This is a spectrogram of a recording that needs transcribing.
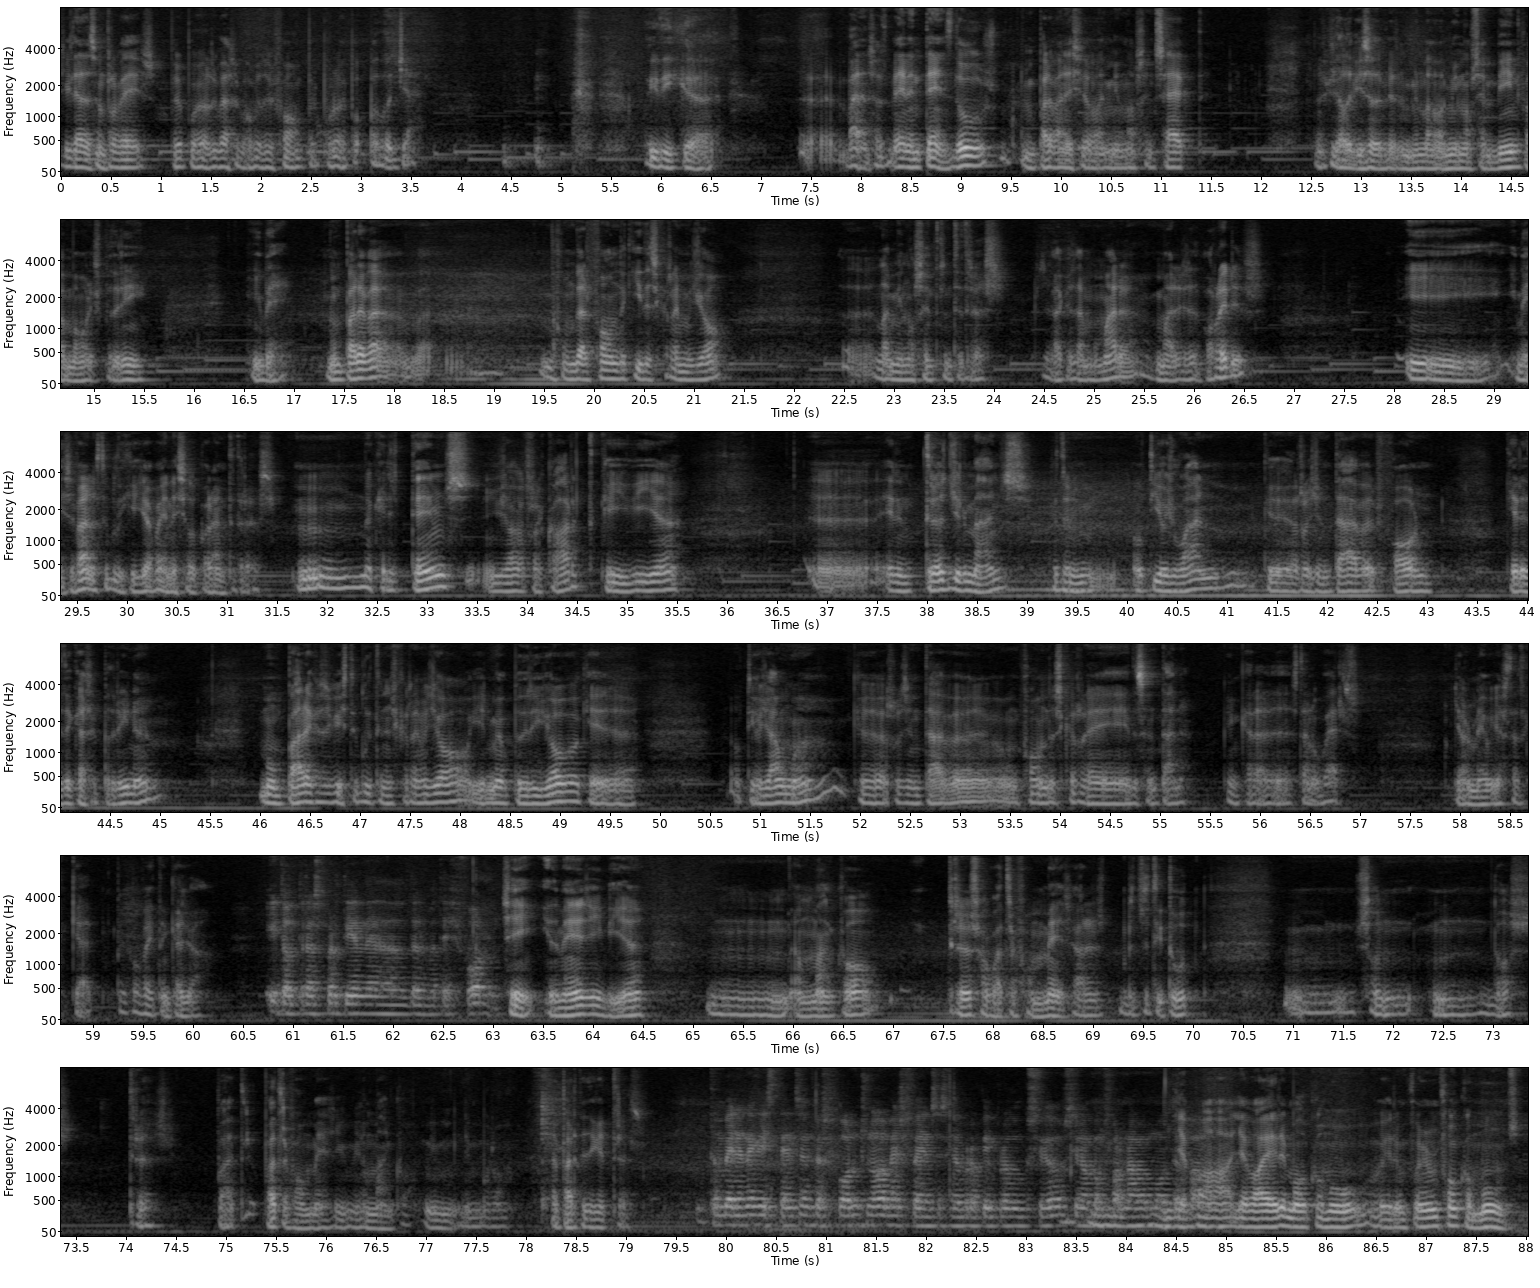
girada al revés per poder arribar a la boca del forn, per poder pelatjar. Vull dir que eh, van, eren temps durs. Mon pare va néixer l'any 1907, doncs ja l'he vist el 1920, quan va morir el padrí. I bé, mon pare va, va, va fundar fons d'aquí del carrer Major eh, l'any 1933. Se va casar amb ma mare, ma mare era de Porreres, i, i bé, se van establir aquí, jo vaig néixer el 43. Mm, en aquell temps jo record que hi havia eh, eren tres germans que tenim el tio Joan que regentava el forn que era de casa padrina mon pare que s'havia establit en el carrer Major i el meu padrí jove que era el tio Jaume que regentava un forn del carrer de Santana que encara estan oberts jo el meu ja està tancat perquè el vaig tancar jo I tots tres partien de, del mateix forn? Sí, i a més hi havia mm, en Manco tres o quatre fons més. Ara, l'exactitud, mm, són un, dos, tres, quatre, quatre fons més havia en Manco, i Moró, a part d'aquests tres. També eren aquells temps en què els forns no només feien la seva pròpia producció, sinó que en fornaven molta Llavors, llavors era molt comú, eren, eren fons comuns.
